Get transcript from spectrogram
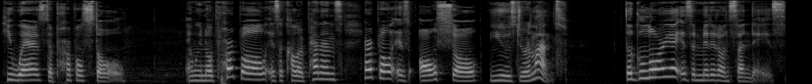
he wears the purple stole. And we know purple is a color of penance. Purple is also used during Lent. The Gloria is emitted on Sundays,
